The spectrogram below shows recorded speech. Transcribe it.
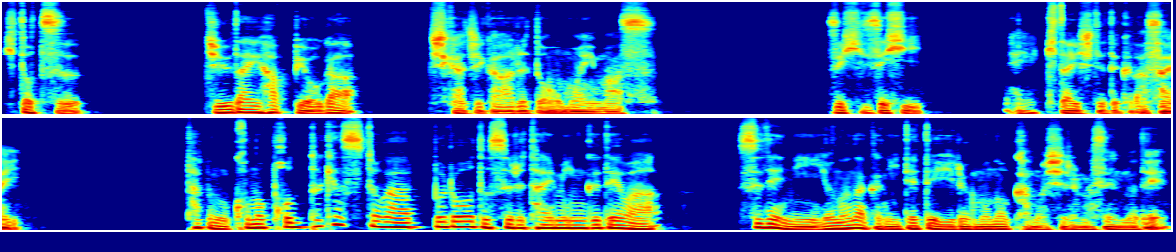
一つ重大発表が近々あると思います。ぜひぜひ、えー期待しててください。多分このポッドキャストがアップロードするタイミングでは、すでに世の中に出ているものかもしれませんので、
